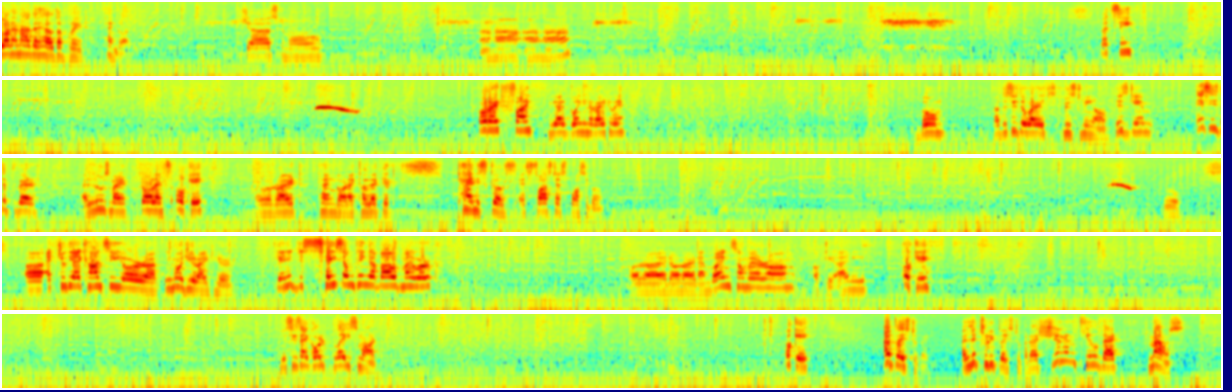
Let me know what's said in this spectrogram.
Got another health upgrade. Thank god. Just move. Uh-huh, uh-huh. Let's see. Alright, fine. We are going in the right way. Boom. Now this is the where it pissed me off. This game, this is the where I lose my tolerance. Okay. Alright. Thank god I collected 10 skulls as fast as possible. Uh, actually, I can't see your uh, emoji right here. Can you just say something about my work? Alright, alright, I'm going somewhere wrong. Okay, I need... Okay. This is I call play smart. Okay, I play stupid. I literally play stupid. I shouldn't kill that mouse,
